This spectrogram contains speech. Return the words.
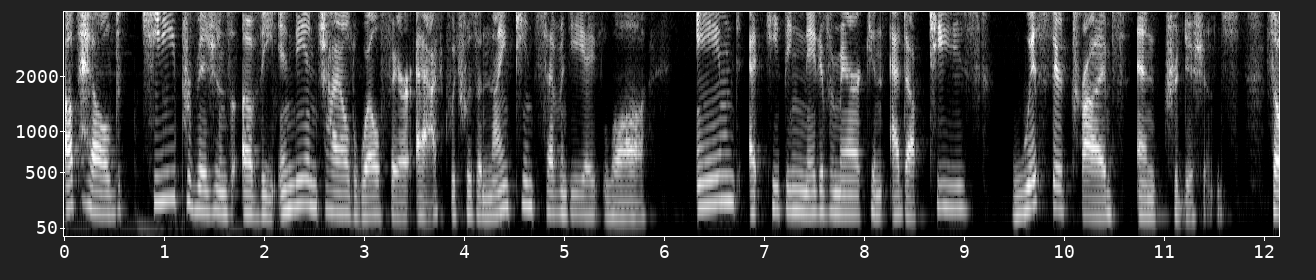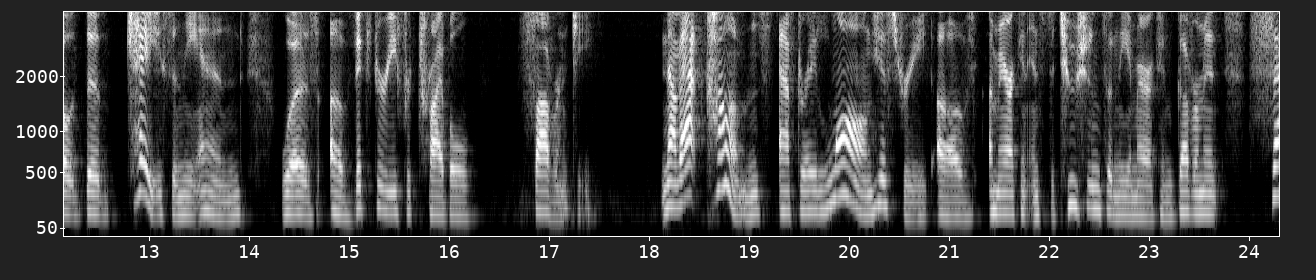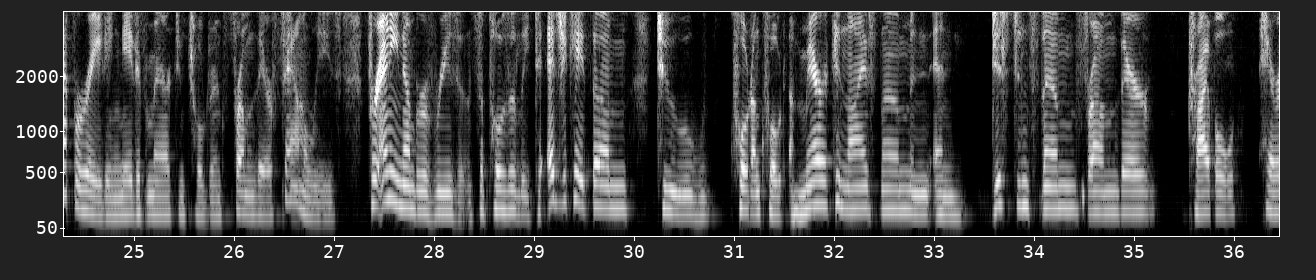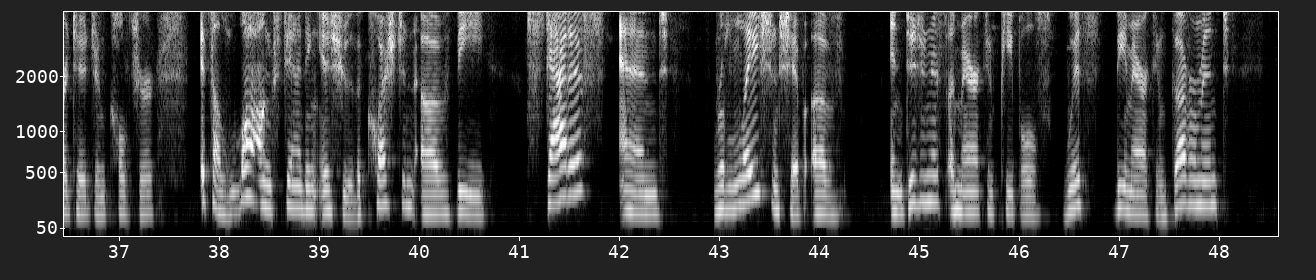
upheld key provisions of the Indian Child Welfare Act, which was a 1978 law aimed at keeping Native American adoptees with their tribes and traditions. So the case in the end was a victory for tribal sovereignty. Now, that comes after a long history of American institutions and the American government separating Native American children from their families for any number of reasons, supposedly to educate them, to quote unquote Americanize them and, and distance them from their tribal heritage and culture. It's a long standing issue. The question of the status and relationship of indigenous American peoples with the American government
